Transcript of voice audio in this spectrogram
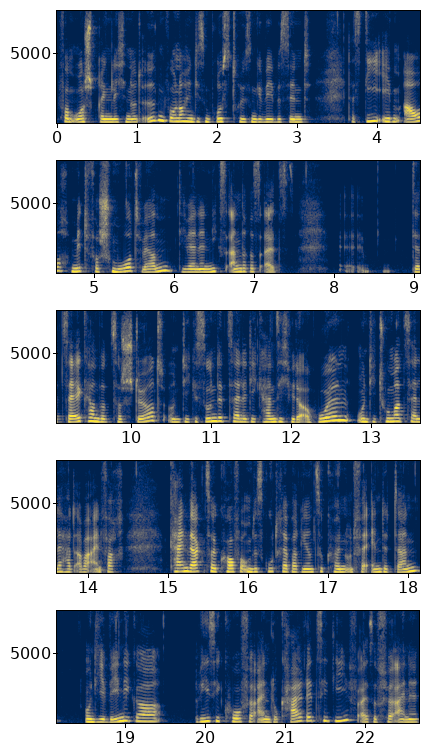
vom ursprünglichen und irgendwo noch in diesem Brustdrüsengewebe sind, dass die eben auch mit verschmort werden. Die werden ja nichts anderes als äh, der Zellkern wird zerstört und die gesunde Zelle, die kann sich wieder erholen und die Tumorzelle hat aber einfach kein Werkzeugkoffer, um das gut reparieren zu können und verendet dann. Und je weniger Risiko für ein Lokalrezidiv, also für eine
